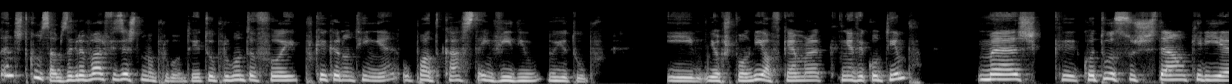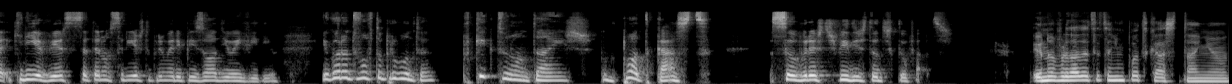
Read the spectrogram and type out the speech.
Antes de começarmos a gravar, fizeste uma pergunta e a tua pergunta foi porquê que eu não tinha o podcast em vídeo no YouTube? E eu respondi off-camera que tinha a ver com o tempo, mas que com a tua sugestão queria, queria ver se até não seria este o primeiro episódio em vídeo. E agora devolvo-te a pergunta: porquê que tu não tens um podcast sobre estes vídeos todos que tu fazes? Eu, na verdade, até tenho um podcast. Tenho,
